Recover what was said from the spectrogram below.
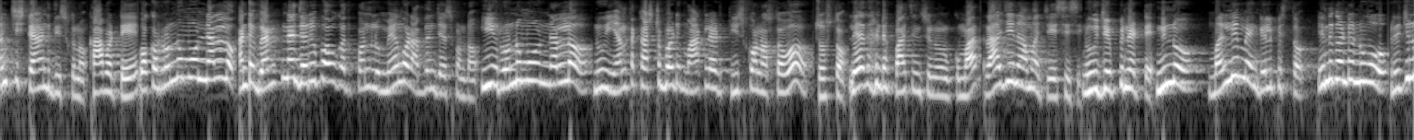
మంచి స్టాండ్ తీసుకున్నాం కాబట్టి ఒక రెండు మూడు నెలలు అంటే వెంటనే జరిగిపోవు కదా పనులు. మేము కూడా అర్థం చేసుకుంటాం. ఈ రెండు మూడు నెలల్లో నువ్వు ఎంత కష్టపడి మాట్లాడి తీసుకొని వస్తావో చూస్తాం. లేదంటే పాసిన్ సునీల్ కుమార్ రాజీనామా చేసేసి నువ్వు చెప్పినట్టే. నిన్ను మళ్ళీ మేము గెలిపిస్తాం. ఎందుకంటే నువ్వు ప్రజల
